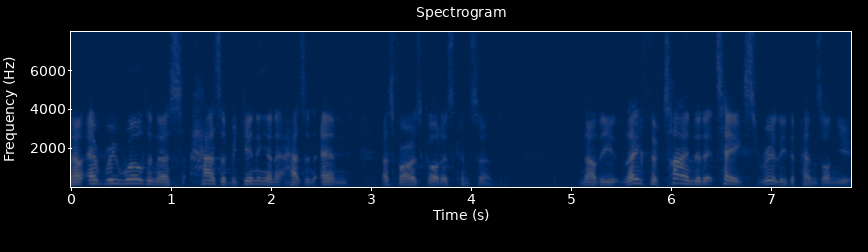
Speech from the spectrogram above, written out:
Now, every wilderness has a beginning and it has an end as far as God is concerned. Now, the length of time that it takes really depends on you.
